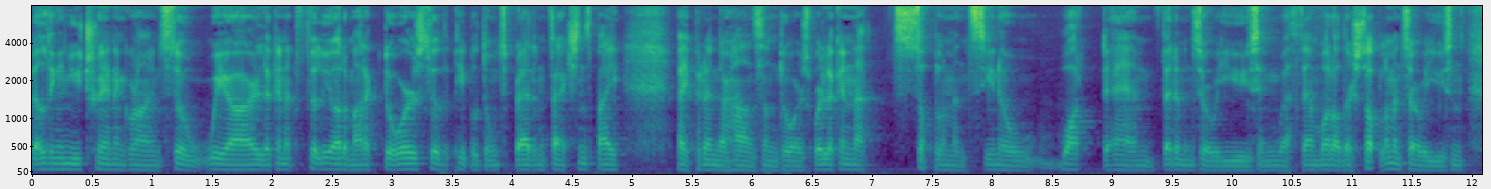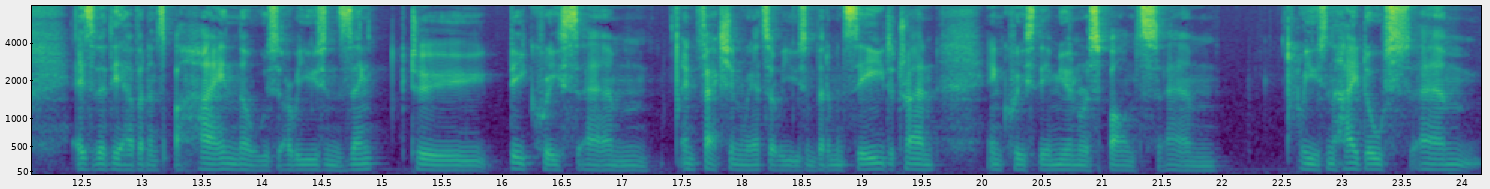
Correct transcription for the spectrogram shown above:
building a new training ground, so we are looking at fully automatic doors so that people don't spread infections by by putting their hands on doors. We're looking at supplements. You know, what um, vitamins are we using with them? What other supplements are we using? Is there the evidence behind those? Are we using zinc to decrease um, infection rates? Are we using vitamin C to try and increase the immune response? Um, we're using high dose um,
